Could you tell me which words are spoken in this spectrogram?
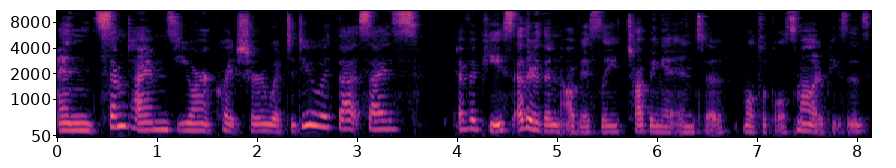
And sometimes you aren't quite sure what to do with that size of a piece, other than obviously chopping it into multiple smaller pieces.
